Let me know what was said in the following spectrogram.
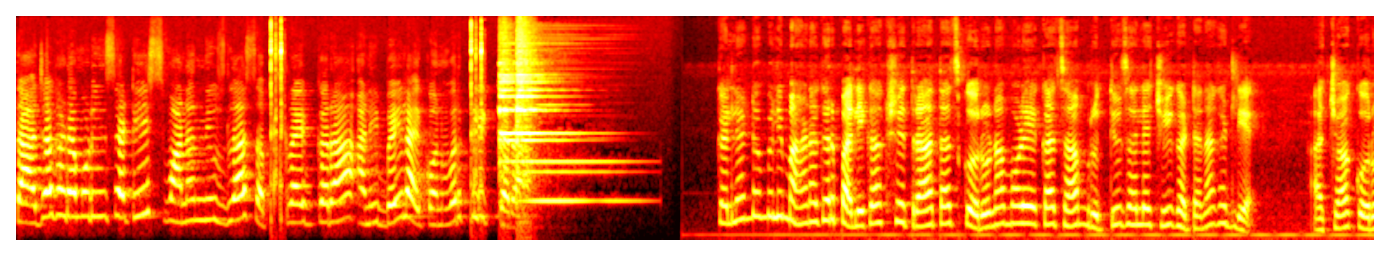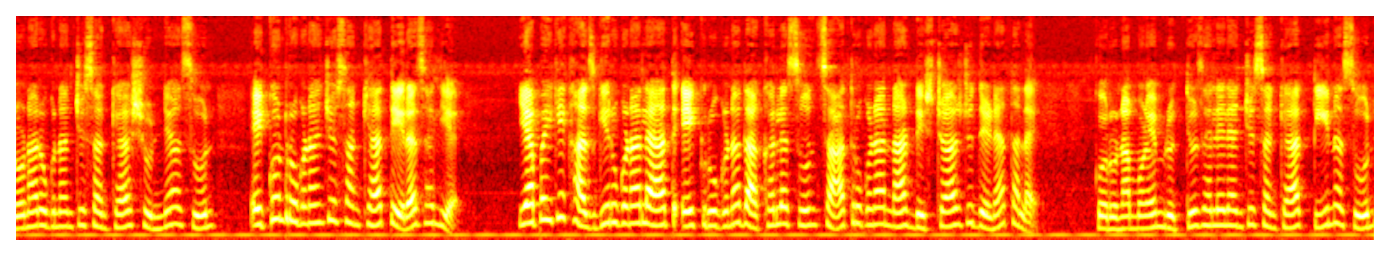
ताज्या घडामोडींसाठी स्वानंद न्यूजला सबस्क्राईब करा आणि बेल आयकॉनवर क्लिक करा. कल्याण डोंबिवली महानगरपालिका क्षेत्रात आज कोरोनामुळे एकाचा मृत्यू झाल्याची घटना घडली आहे. आजच्या कोरोना रुग्णांची संख्या शून्य असून एकूण रुग्णांची संख्या तेरा झाली आहे. यापैकी खासगी रुग्णालयात एक रुग्ण दाखल असून सात रुग्णांना डिस्चार्ज देण्यात आलाय. कोरोनामुळे मृत्यू झालेल्यांची संख्या तीन असून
